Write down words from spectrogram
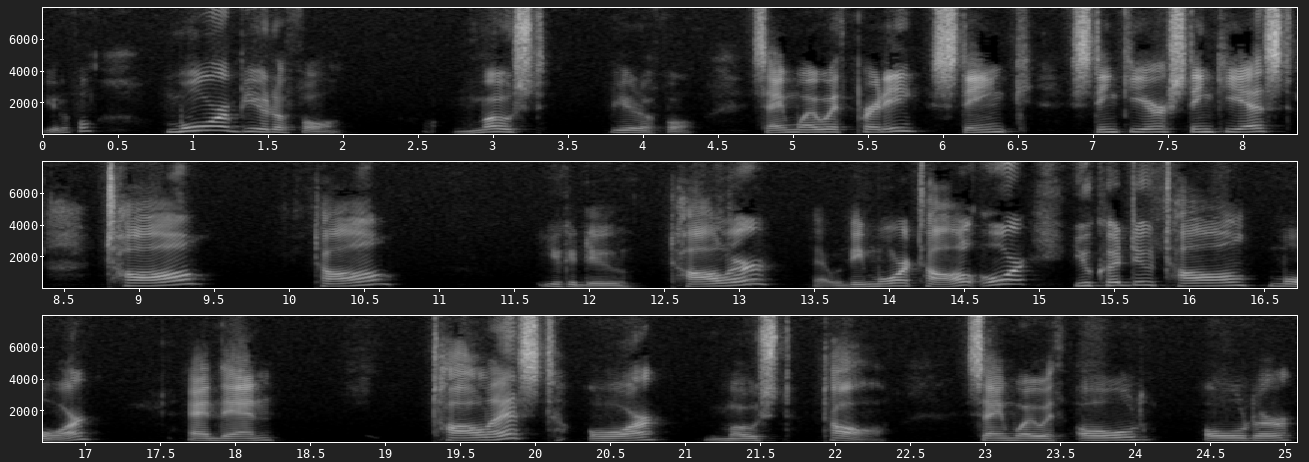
beautiful, more beautiful, most beautiful. Same way with pretty, stink, stinkier, stinkiest, tall, tall. You could do taller, that would be more tall, or you could do tall more, and then tallest or most tall. Same way with old, older,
